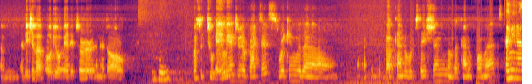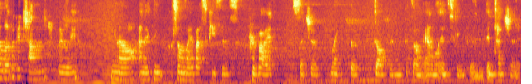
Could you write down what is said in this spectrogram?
um, a digital audio editor and it all. Mm-hmm. Was it too alien to your practice working with a that kind of workstation and that kind of format? I mean, I love a good challenge, clearly, you know, and I think some of my best pieces provide such a like the dolphin with its own animal instinct and intention.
